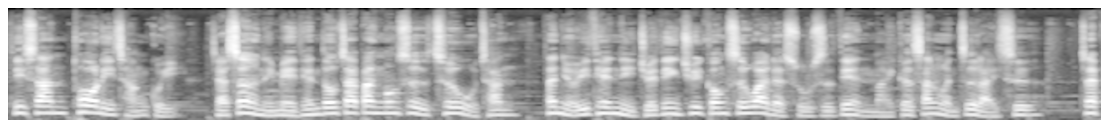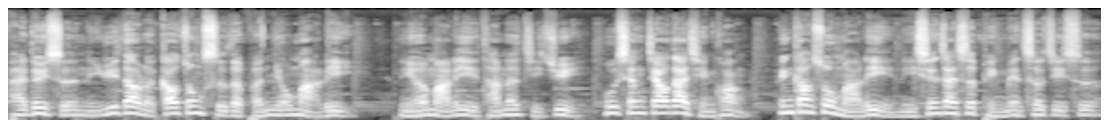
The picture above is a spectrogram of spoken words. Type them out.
第三，脱离常轨。假设你每天都在办公室吃午餐，但有一天你决定去公司外的熟食店买个三文治来吃，在排队时你遇到了高中时的朋友玛丽。你和玛丽谈了几句，互相交代情况，并告诉玛丽你现在是平面设计师，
